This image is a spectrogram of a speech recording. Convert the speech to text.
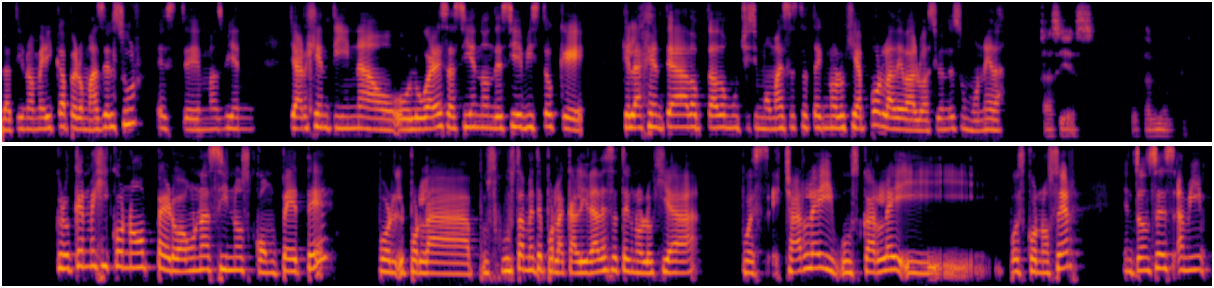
Latinoamérica, pero más del sur, este, más bien ya Argentina o, lugares así en donde sí he visto que, que la gente ha adoptado muchísimo más esta tecnología por la devaluación de su moneda. Así es, totalmente. Creo que en México no, pero aún así nos compete por, por la, pues justamente por la calidad de esa tecnología, pues echarle y buscarle y pues conocer. Entonces, a mí,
